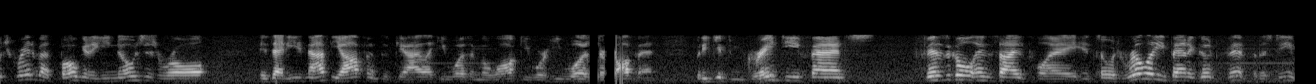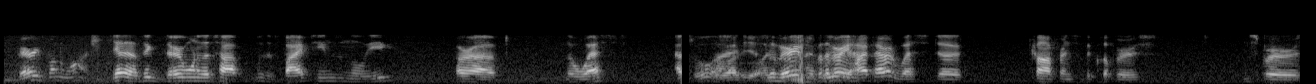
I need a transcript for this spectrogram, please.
what's great about Bogut, he knows his role is that he's not the offensive guy like he was in Milwaukee, where he was their offense, but he gives them great defense, physical inside play, and so it's really been a good fit for this team. Very fun to watch. Yeah, I think they're one of the top. Was it five teams in the league, or uh, the West? Absolutely. Well, yeah. the very, but the very high-powered West uh, conference, the Clippers, and Spurs,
